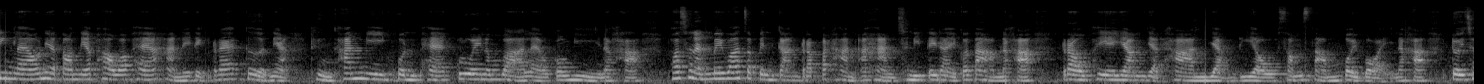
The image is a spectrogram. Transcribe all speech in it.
ริงๆแล้วเนี่ยตอนนี้ภาวะแพ้อาหารในเด็กแรกเกิดเนี่ยถึงขั้นมีคนแพ้กล้วยน้ำว้าแล้วก็มีนะคะ เพราะฉะนั้นไม่ว่าจะเป็นการรับประทานอาหารชนิดใด ๆ ก็ตามนะคะ เราพยายามอย่าทานอย่างเดียวซ้ำๆบ่อยๆนะคะ โดยเฉ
